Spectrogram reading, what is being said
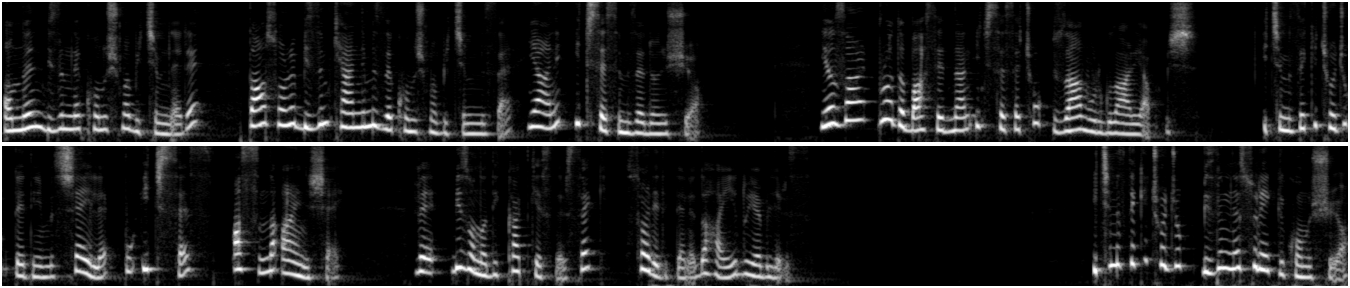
Onların bizimle konuşma biçimleri daha sonra bizim kendimizle konuşma biçimimize yani iç sesimize dönüşüyor. Yazar burada bahsedilen iç sese çok güzel vurgular yapmış. İçimizdeki çocuk dediğimiz şeyle bu iç ses aslında aynı şey. Ve biz ona dikkat kestirirsek söylediklerini daha iyi duyabiliriz. İçimizdeki çocuk bizimle sürekli konuşuyor.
